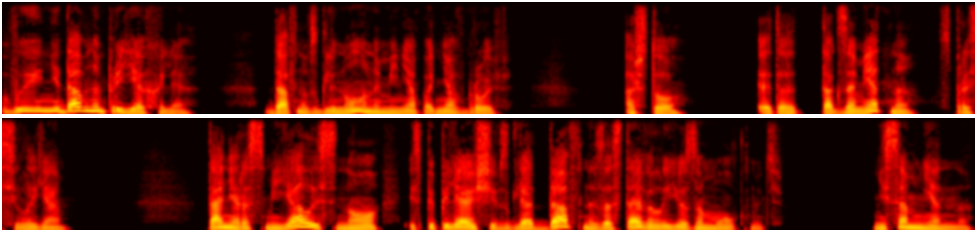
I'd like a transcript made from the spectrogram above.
«Вы недавно приехали?» Дафна взглянула на меня, подняв бровь. «А что, это так заметно?» — спросила я. Таня рассмеялась, но испепеляющий взгляд Дафны заставил ее замолкнуть. Несомненно,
